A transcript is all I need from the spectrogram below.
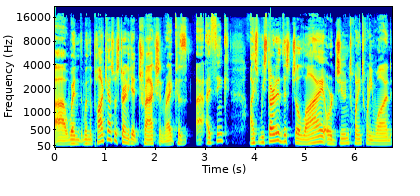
Uh, when when the podcast was starting to get traction, right? Because I, I think. I, we started this July or June 2021.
